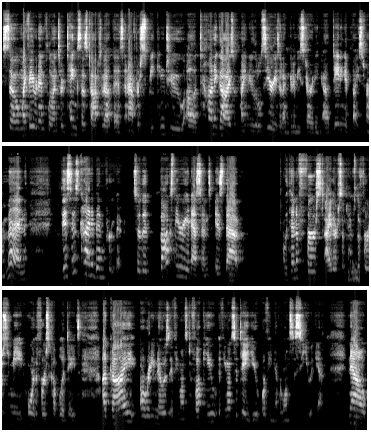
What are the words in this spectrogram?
So, my favorite influencer, Tinx, has talked about this. And after speaking to a ton of guys with my new little series that I'm going to be starting, uh, Dating Advice from Men, this has kind of been proven. So, the box theory, in essence, is that within a first either sometimes the first meet or the first couple of dates a guy already knows if he wants to fuck you if he wants to date you or if he never wants to see you again now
